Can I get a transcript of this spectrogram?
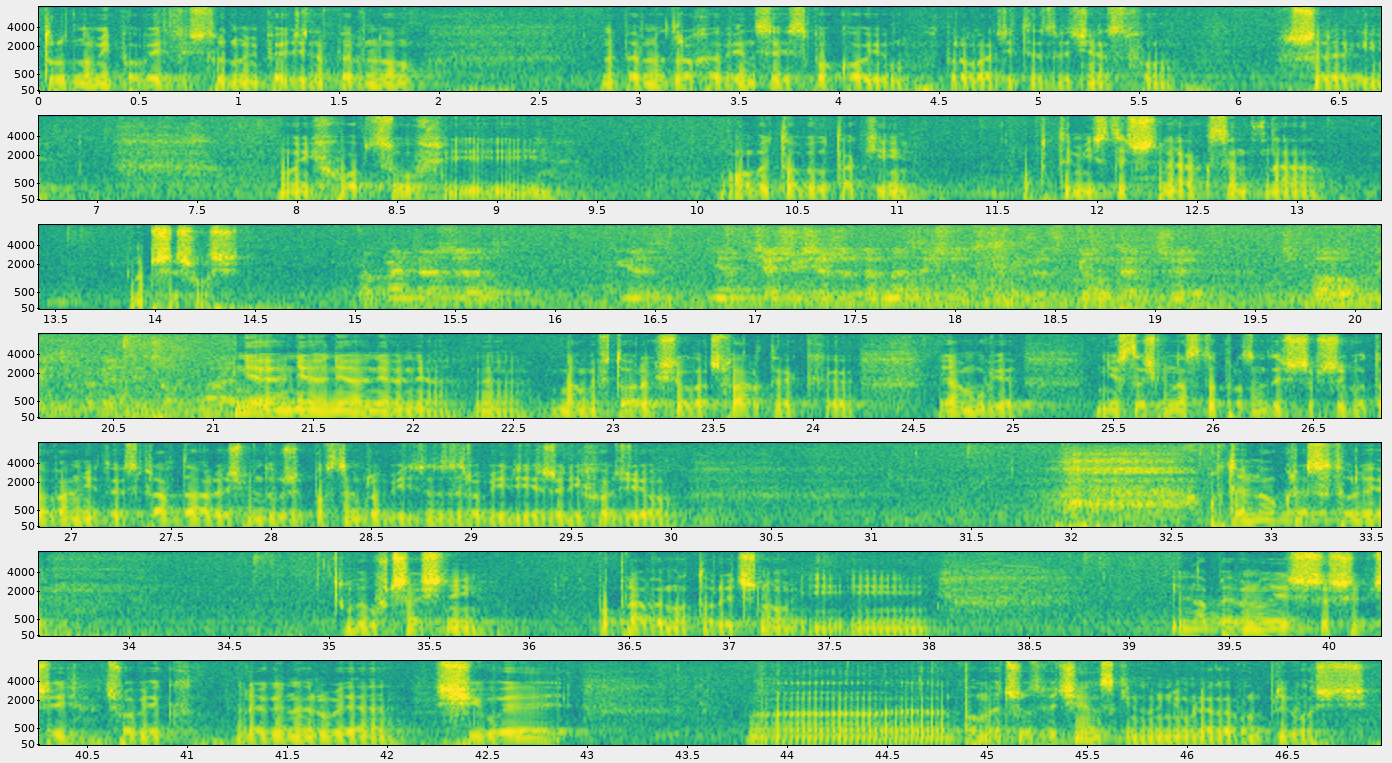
trudno mi powiedzieć. Trudno mi powiedzieć. Na pewno, na pewno trochę więcej spokoju wprowadzi to zwycięstwo w szeregi moich chłopców i oby to był taki optymistyczny akcent na, na przyszłość. Pamiętam, że jest, nie wiem, cieszy się, że ten mecz ze Śląskiem już jest piątek, czy, czy wolał mieć trochę więcej czasu na Nie, nie, nie, nie, nie, nie. Mamy wtorek, środa, czwartek. Ja mówię, nie jesteśmy na 100% jeszcze przygotowani, to jest prawda, ale żeśmy duży postęp robi, zrobili, jeżeli chodzi o, o ten okres, który był wcześniej, poprawę motoryczną i, i na pewno jeszcze szybciej człowiek regeneruje siły e, po meczu zwycięskim, to nie ulega wątpliwości.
